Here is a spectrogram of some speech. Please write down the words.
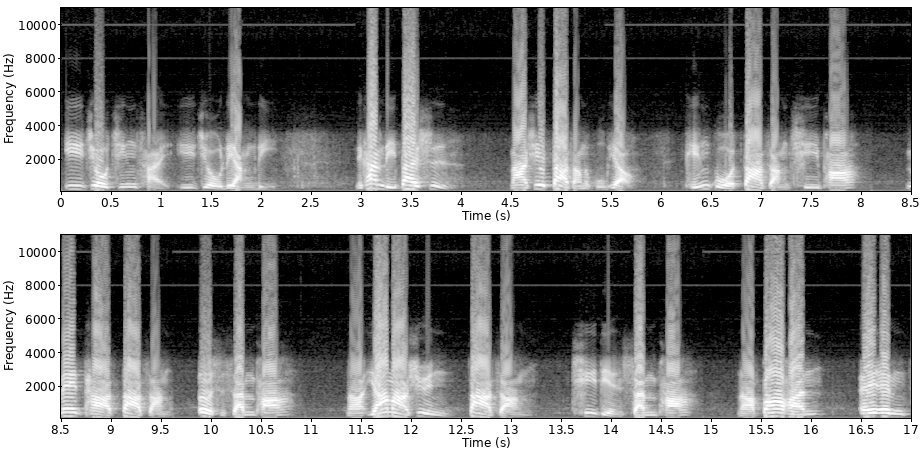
依旧精彩，依旧亮丽。你看礼拜四哪些大涨的股票？苹果大涨七趴，Meta 大涨二十三趴，那亚马逊大涨七点三趴，那包含 AMD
